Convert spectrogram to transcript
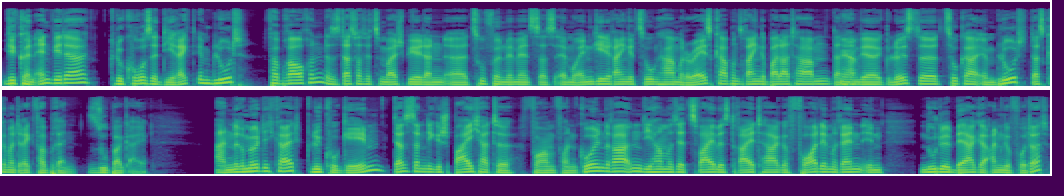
Wir können entweder Glucose direkt im Blut verbrauchen. Das ist das, was wir zum Beispiel dann äh, zuführen, wenn wir jetzt das MON-Gel reingezogen haben oder Race Carb uns reingeballert haben. Dann ja. haben wir gelöste Zucker im Blut, das können wir direkt verbrennen. Super geil. Andere Möglichkeit, Glykogen. Das ist dann die gespeicherte Form von Kohlenhydraten. Die haben wir uns jetzt zwei bis drei Tage vor dem Rennen in Nudelberge angefuttert.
